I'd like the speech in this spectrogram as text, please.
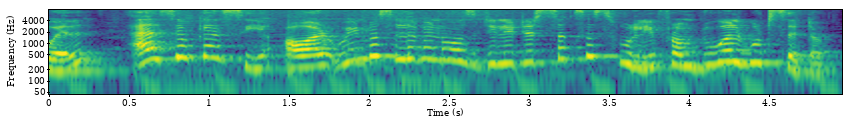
Well, as you can see, our Windows 11 was deleted successfully from dual boot setup.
